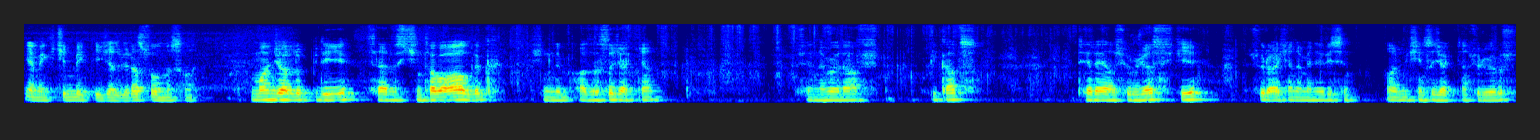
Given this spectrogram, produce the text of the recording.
yemek için bekleyeceğiz biraz soğumasını. Mancarlı pideyi servis için tabağa aldık. Şimdi hazır sıcakken üzerine böyle hafif bir kat tereyağı süreceğiz ki sürerken hemen erisin. Onun için sıcakken sürüyoruz.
